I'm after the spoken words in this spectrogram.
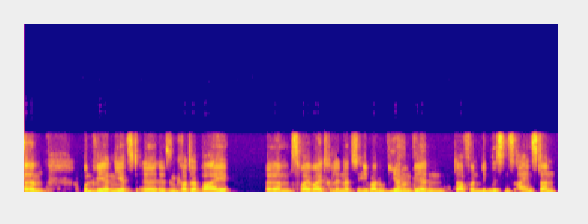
ähm, und werden jetzt, äh, sind gerade dabei, ähm, zwei weitere Länder zu evaluieren und werden davon mindestens eins dann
